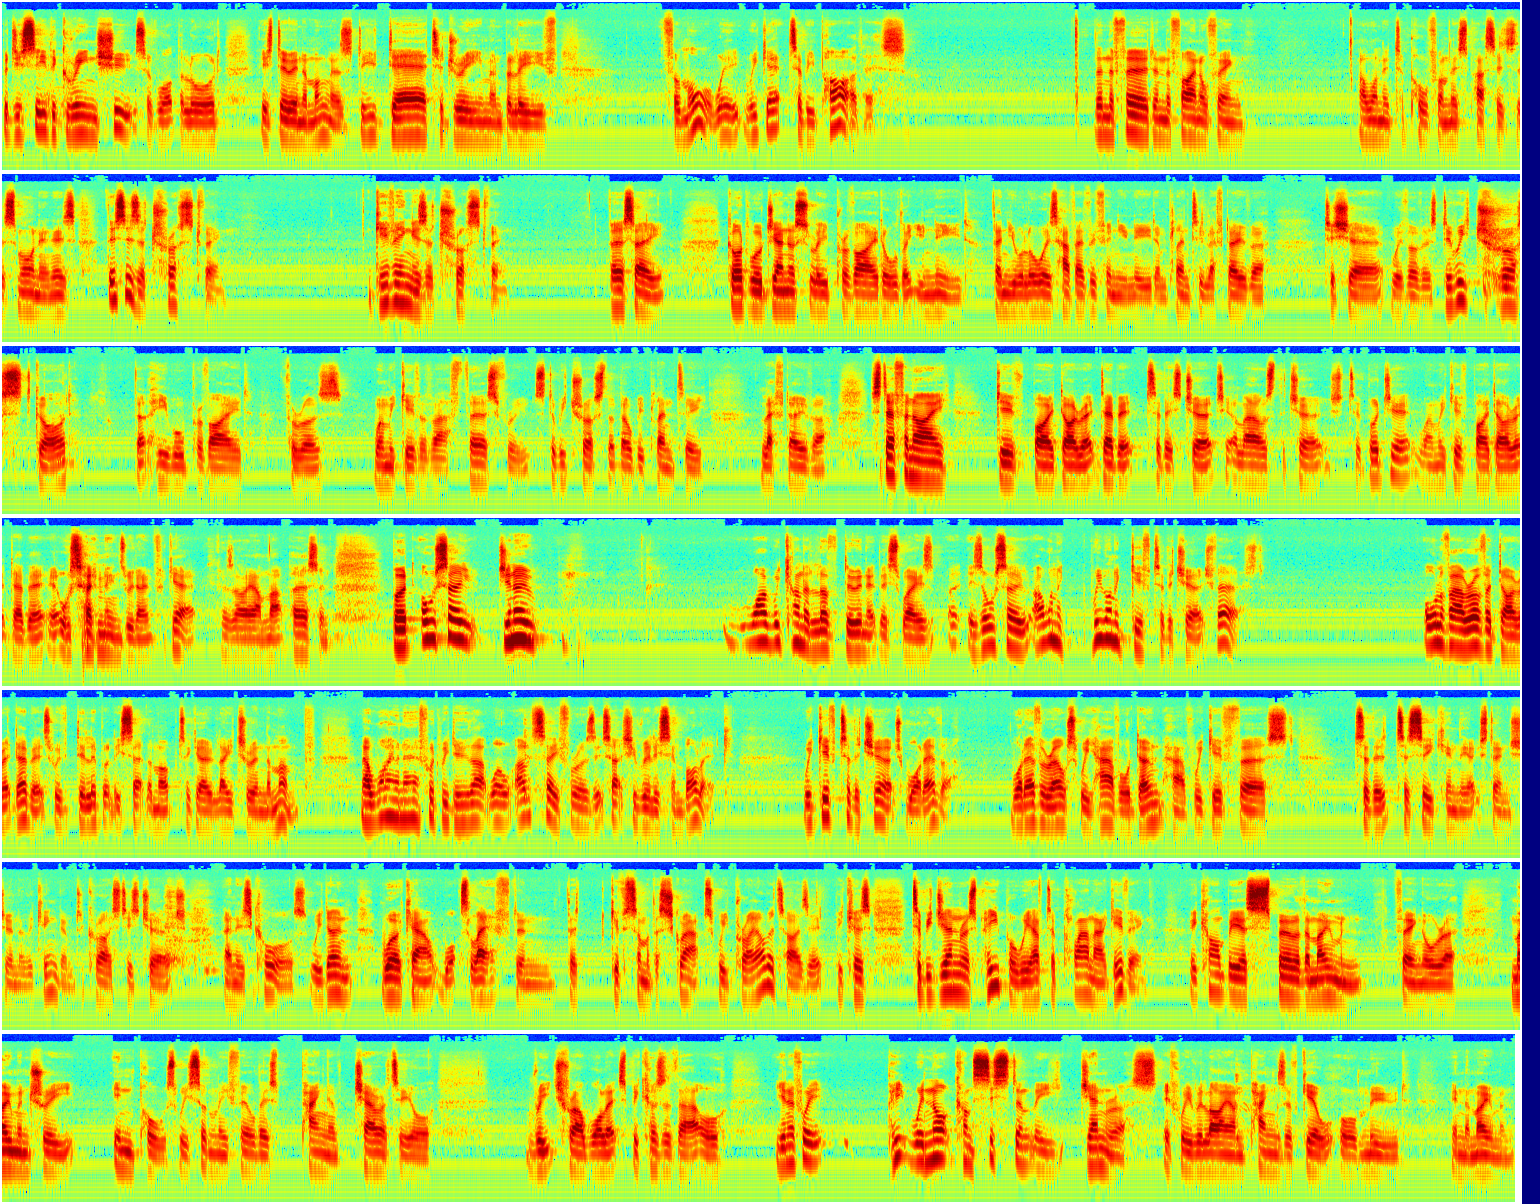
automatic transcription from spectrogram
But do you see the green shoots of what the Lord is doing among us? Do you dare to dream and believe for more. We, we get to be part of this. Then the third and the final thing I wanted to pull from this passage this morning is this is a trust thing. Giving is a trust thing. Verse 8 God will generously provide all that you need. Then you will always have everything you need and plenty left over to share with others. Do we trust God that He will provide for us? When we give of our first fruits? Do we trust that there'll be plenty left over? Steph and I give by direct debit to this church. It allows the church to budget. When we give by direct debit, it also means we don't forget, because I am that person. But also, do you know why we kind of love doing it this way is, uh, is also I want to we want to give to the church first. All of our other direct debits, we've deliberately set them up to go later in the month. Now, why on earth would we do that? Well, I would say for us, it's actually really symbolic. We give to the church whatever. Whatever else we have or don't have, we give first to, the, to seeking the extension of the kingdom, to Christ, his church, and his cause. We don't work out what's left and the, give some of the scraps. We prioritize it because to be generous people, we have to plan our giving. It can't be a spur of the moment thing or a momentary impulse. We suddenly feel this pang of charity or reach for our wallets because of that. Or, you know, if we, we're not consistently generous if we rely on pangs of guilt or mood in the moment.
